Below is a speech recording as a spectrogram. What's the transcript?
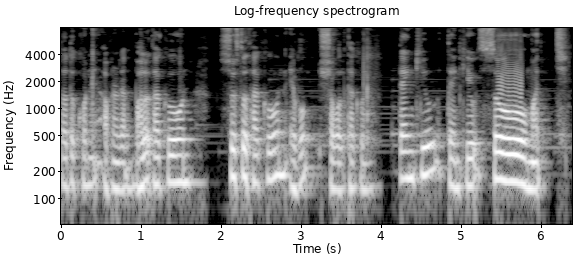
ততক্ষণে আপনারা ভালো থাকুন, সুস্থ থাকুন এবং সবল থাকুন। Thank you thank you so much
